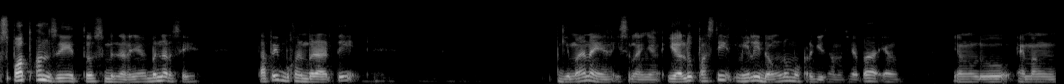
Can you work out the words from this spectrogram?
spot on sih itu sebenarnya bener sih tapi bukan berarti gimana ya istilahnya? Ya lu pasti milih dong lu mau pergi sama siapa yang yang lu emang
